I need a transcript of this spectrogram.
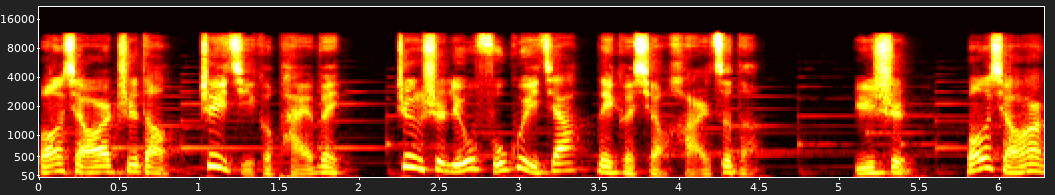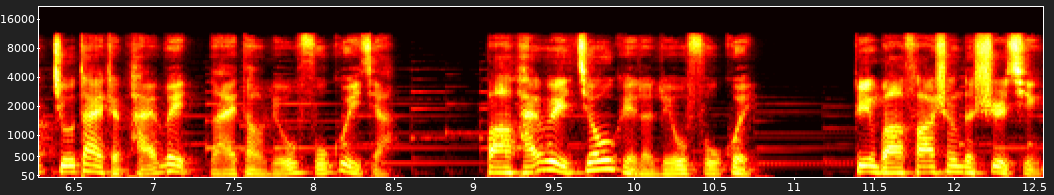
王小二知道这几个牌位正是刘福贵家那个小孩子的。于是，王小二就带着牌位来到刘福贵家，把牌位交给了刘福贵，并把发生的事情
